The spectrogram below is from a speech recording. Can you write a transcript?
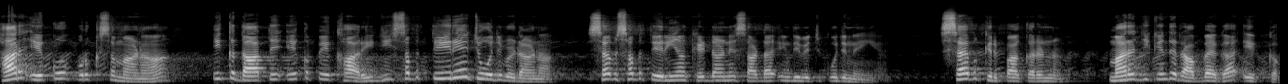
ਹਰ ਏਕੋ ਪੁਰਖ ਸਮਾਣਾ ਇੱਕ ਦਾਤੇ, ਇੱਕ ਭੇਖਾਰੀ ਜੀ, ਸਭ ਤੇਰੇ ਚੋਜ ਵਿਡਾਣਾ। ਸਭ ਸਭ ਤੇਰੀਆਂ ਖੇਡਾਂ ਨੇ ਸਾਡਾ ਇਹਦੇ ਵਿੱਚ ਕੁਝ ਨਹੀਂ ਹੈ। ਸਭ ਕਿਰਪਾ ਕਰਨ। ਮਹਾਰਾਜ ਜੀ ਕਹਿੰਦੇ, ਰੱਬ ਹੈਗਾ ਇੱਕ।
